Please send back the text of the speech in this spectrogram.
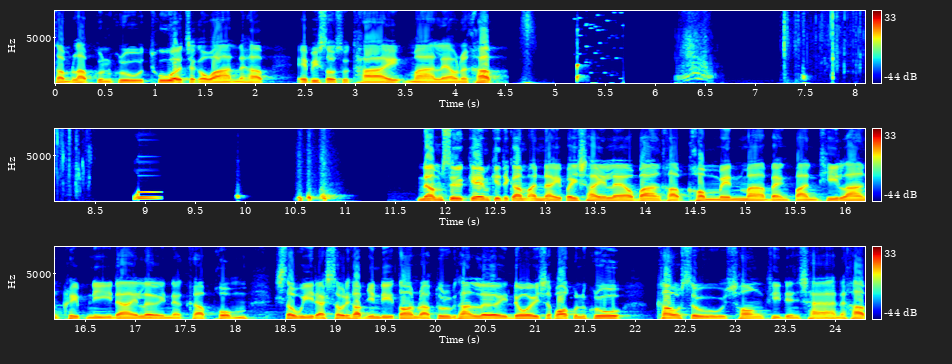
สำหรับคุณครูทั่วจักรวาลนะครับ episode สุดท้ายมาแล้วนะครับ นำสื่อเกมกิจกรรมอันไหนไปใช้แล้วบ้างครับ คอมเมนต์มาแบ่งปันที่ล่างคลิปนี้ได้เลยนะครับผมสวีดัสสวัสดีครับ ยินดีต้อนรับทุกท่านเลย โดยเฉพาะคุณครูเข้าสู่ช่องทีเดนแชร์นะครับ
